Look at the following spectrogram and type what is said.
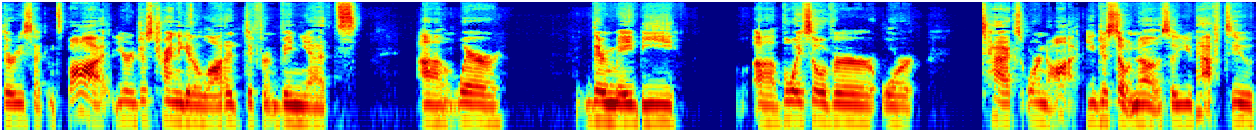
30 second spot. You're just trying to get a lot of different vignettes um, where there may be a voiceover or text or not. You just don't know. So you have to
